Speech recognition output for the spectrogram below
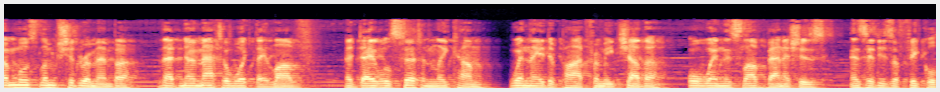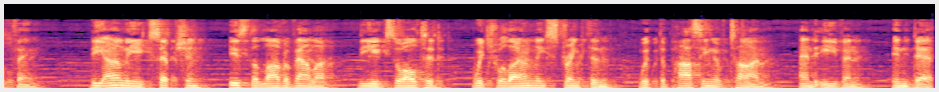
A Muslim should remember that no matter what they love, a day will certainly come when they depart from each other, or when this love vanishes, as it is a fickle thing. The only exception is the love of Allah, the Exalted, which will only strengthen with the passing of time, and even in death.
